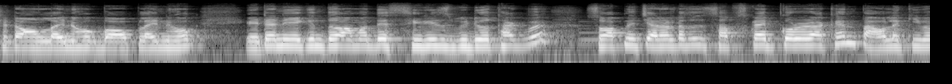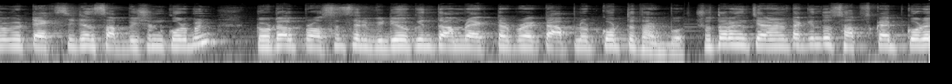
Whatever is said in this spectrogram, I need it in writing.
সেটা অনলাইনে হোক বা অফলাইনে হোক, এটা নিয়ে কিন্তু আমাদের সিরিজ ভিডিও থাকবে। সো আপনি চ্যানেলটা যদি সাবস্ক্রাইব করে রাখেন, তাহলে কীভাবে ট্যাক্স রিটার্ন সাবমিশন করবেন টোটাল প্রসেসের ভিডিও কিন্তু আমরা একটার পর একটা আপলোড করতে থাকব। সুতরাং চ্যানেলটা কিন্তু সাবস্ক্রাইব করে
